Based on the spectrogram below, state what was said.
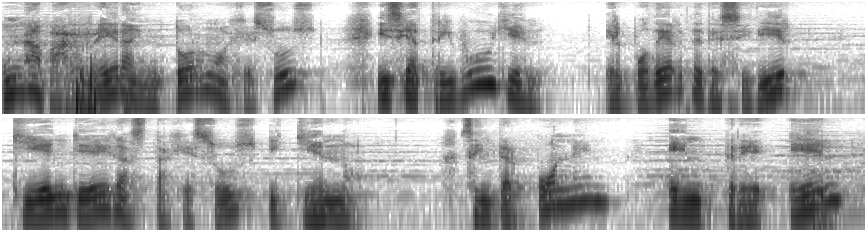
una barrera en torno a Jesús y se atribuyen el poder de decidir quién llega hasta Jesús y quién no. Se interponen entre Él y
